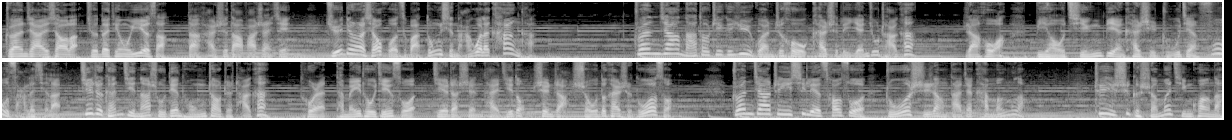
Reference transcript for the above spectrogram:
专家也笑了，觉得挺有意思，但还是大发善心，决定让小伙子把东西拿过来看看。专家拿到这个玉管之后，开始了研究查看，然后啊，表情便开始逐渐复杂了起来。接着赶紧拿手电筒照着查看，突然他眉头紧锁，接着神态激动，甚至啊手都开始哆嗦。专家这一系列操作着实让大家看懵了，这是个什么情况呢？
